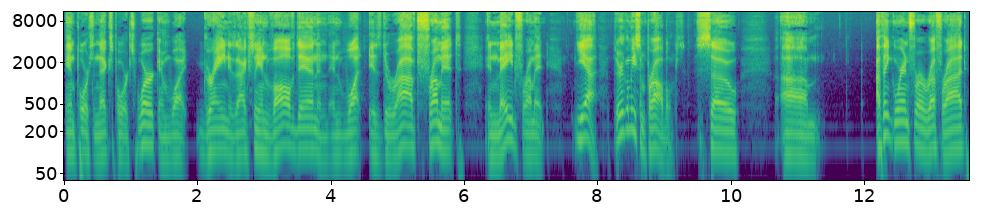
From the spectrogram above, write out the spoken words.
imports and exports work and what grain is actually involved in and, and what is derived from it and made from it, yeah, there are going to be some problems. So um, I think we're in for a rough ride,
